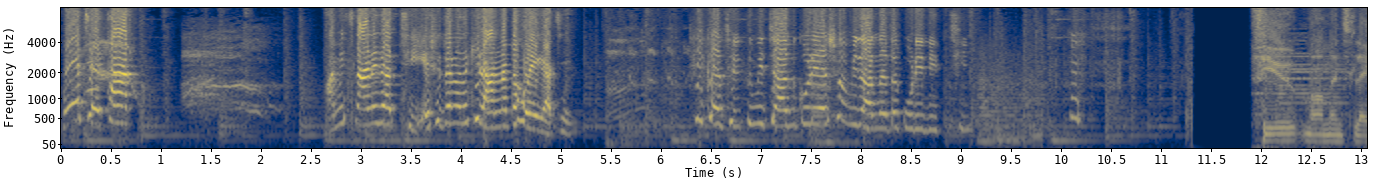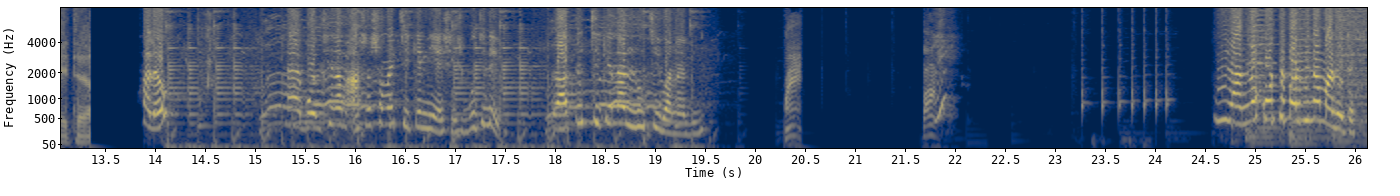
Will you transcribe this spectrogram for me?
হয়েছে থাক। আমি স্নানে যাচ্ছি এসে যেন দেখি রান্নাটা হয়ে গেছে। ঠিক আছে তুমি চান করে আসো আমি রান্নাটা করে দিচ্ছি Few moments later. হ্যালো? হ্যাঁ বলছিলাম আসার সময় চিকেন নিয়ে আসিস বুঝলি? রাতের চিকেন আর লুচি বানাবি। তুই রান্না করতে পারবি না মানেটা কি?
